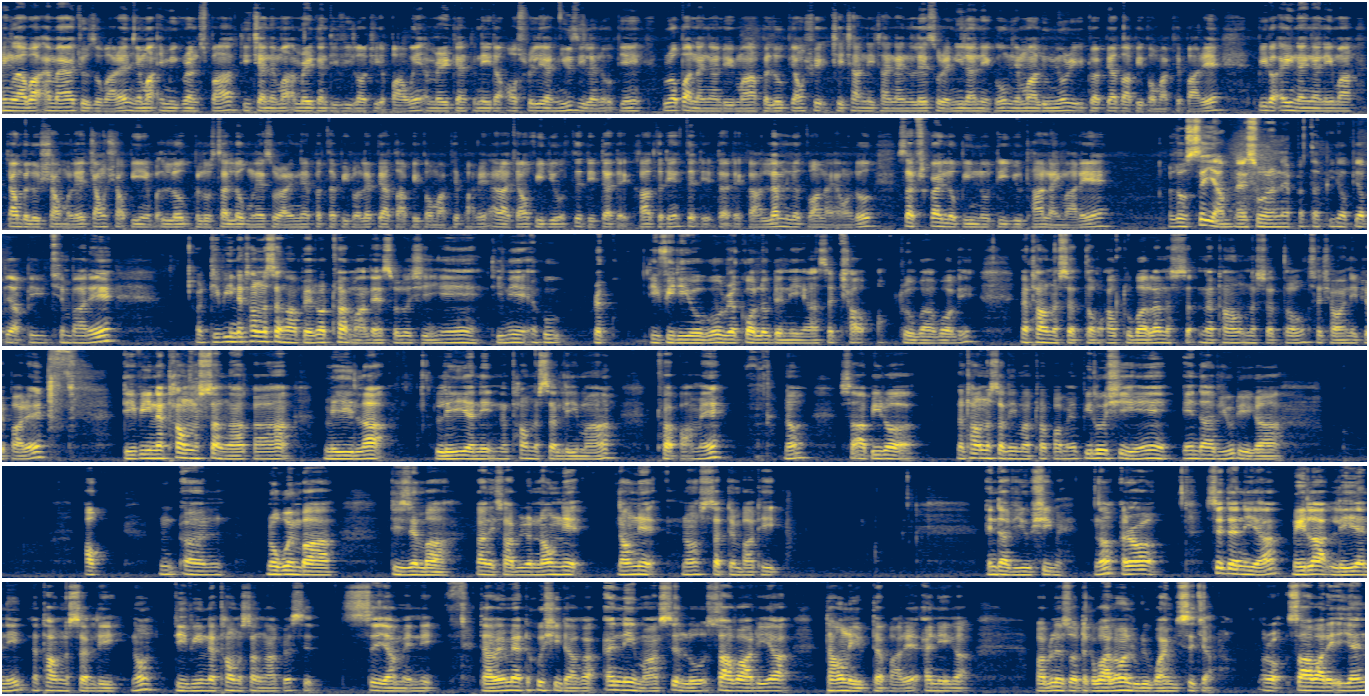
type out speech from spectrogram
မင်္ဂလာပါ MIR ကြိုဆိုပါရစေမြန်မာ immigrants ပါဒီ channel မှာ American TV Logi အပါအဝင် American Canada Australia New Zealand တို့အပြင်ဥရောပနိုင်ငံတွေမှာဘယ်လိုပြောင်းရွှေ့အခြေချနေထိုင်နိုင်လဲဆိုတဲ့နည်းလမ်းတွေကိုမြန်မာလူမျိုးတွေအတွက်ပြသပေးသွားမှာဖြစ်ပါတယ်ပြီးတော့အဲ့ဒီနိုင်ငံတွေမှာကျောင်းဘယ်လိုရှောက်မလဲကျောင်းရှောက်ပြီးရင်ဘယ်လိုဘယ်လိုဆက်လုပ်မလဲဆိုတာတွေနဲ့ပတ်သက်ပြီးတော့လည်းပြသပေးသွားမှာဖြစ်ပါတယ်အဲ့ဒါကြောင့်ဗီဒီယိုအသစ်တွေတက်တဲ့အခါသတင်းသစ်တွေတက်တဲ့အခါလက်မလွတ်သွားနိုင်အောင်လို့ subscribe လုပ်ပြီး notification ယူထားနိုင်ပါတယ်ဘယ်လိုစစ်ရမလဲဆိုတာနဲ့ပတ်သက်ပြီးတော့ပြောပြပေးချင်ပါတယ် DB 2025ဘယ်တော့ထွက်မှာလဲဆိုလို့ရှိရင်ဒီနေ့အခုဒီဗီဒီယိုကို record လုပ်တဲ့နေ့က16အောက်တိုဘာပေါ့လေ2023အောက်တိုဘာလ2023 16ရက်နေ့ဖြစ်ပါတယ် DB 2025ကမေလ4ရက်နေ့2024မှာထွက်ပါမယ်เนาะစပြီးတော့2024မှာထွက်ပါမယ်ပြီးလို့ရှိရင် interview တွေကအောက်နိုဝင်ဘာ ဒီဇင်ဘာကနေစပြီးတော့နောက်နှစ်နောက်နှစ်เนาะစက်တင်ဘာထိ interview ရှိမယ်เนาะအဲ့တော့စစ်တဲ့နေ့ကမေလ4ရက်နေ့2024เนาะ DV 2025အတွက်စစ်စစ်ရမယ်နေ့ဒါပေမဲ့တခုရှိတာကအဲ့နေ့မှာစစ်လို့ server တွေက down နေတက်ပါတယ်အဲ့နေ့ကဘာဖြစ်လို့ဆိုတော့တကဘာလုံးကလူတွေဝိုင်းပြီးစစ်ကြတာအဲ့တော့ server တွေအရင်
